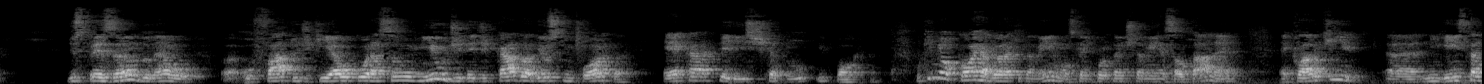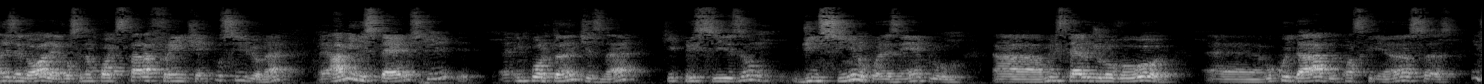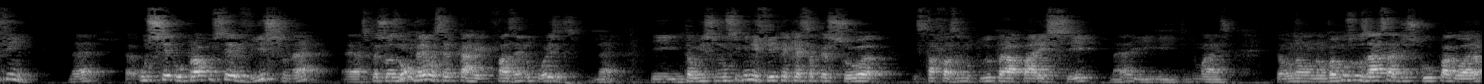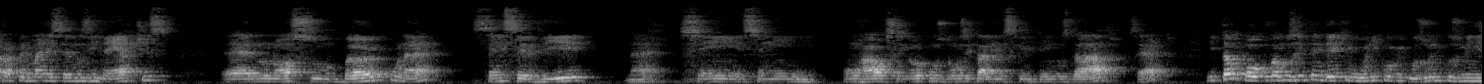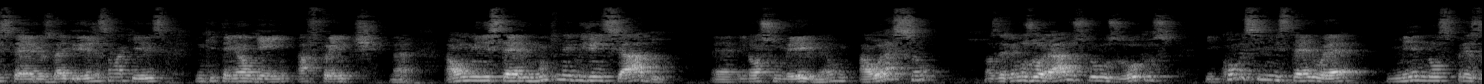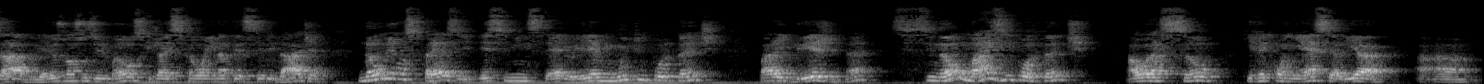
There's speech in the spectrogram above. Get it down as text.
desprezando né, o, o fato de que é o coração humilde dedicado a Deus que importa, é característica do hipócrita. O que me ocorre agora aqui também, irmãos, que é importante também ressaltar, né? É claro que uh, ninguém está dizendo, olha, você não pode estar à frente, é impossível, né? Há ministérios que uh, importantes, né? Que precisam de ensino, por exemplo, a, o Ministério de Louvor, é, o cuidado com as crianças, enfim, né? o, ser, o próprio serviço, né? As pessoas vão ver você fazendo coisas. Né? E, então isso não significa que essa pessoa está fazendo tudo para aparecer né? e, e tudo mais. Então não, não vamos usar essa desculpa agora para permanecermos inertes é, no nosso banco, né? sem servir, né? sem, sem honrar o Senhor com os dons e talentos que Ele tem nos dado, certo? E tampouco vamos entender que único, os únicos ministérios da igreja são aqueles em que tem alguém à frente. Né? Há um ministério muito negligenciado é, em nosso meio, né? a oração. Nós devemos orar uns pelos outros e como esse ministério é menosprezado. E aí os nossos irmãos que já estão aí na terceira idade, não menospreze esse ministério, ele é muito importante para a igreja, né? se não mais importante, a oração que reconhece ali a, a, a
